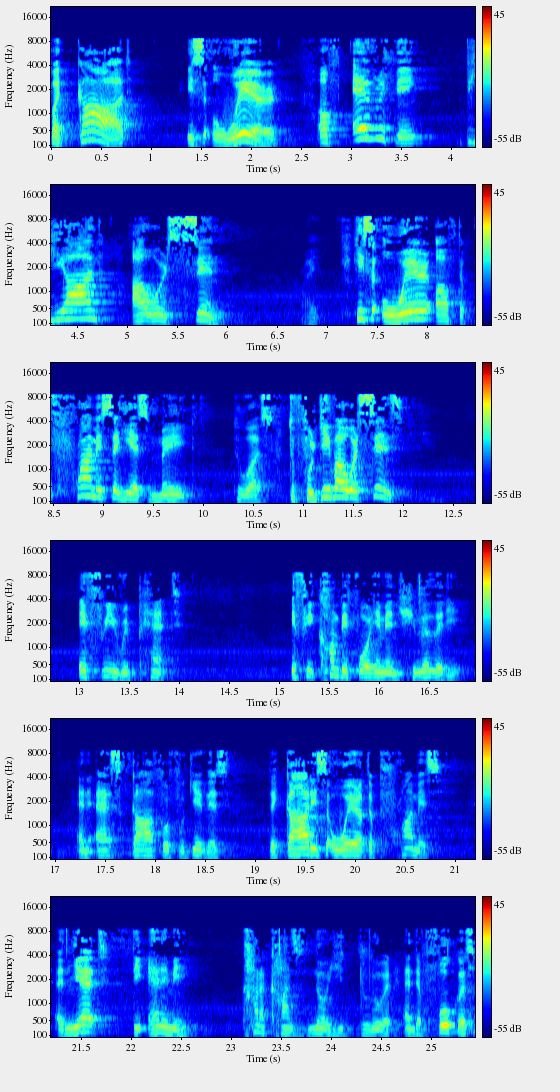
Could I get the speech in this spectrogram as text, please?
But God is aware of everything beyond our sin. Right? He's aware of the promise that He has made to us to forgive our sins if we repent. If we come before Him in humility and ask God for forgiveness, that God is aware of the promise. And yet the enemy kind of comes, no, you blew it. And they focus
